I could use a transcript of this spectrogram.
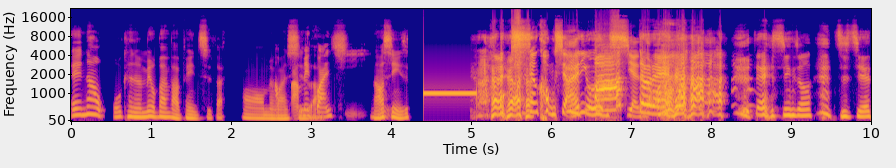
哎，那我可能没有办法陪你吃饭哦，没关系，没关系。然后心里是，时间空下来，你有很闲，对不对？对，心中直接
